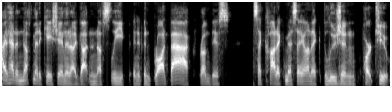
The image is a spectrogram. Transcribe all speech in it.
I'd had enough medication and I'd gotten enough sleep and had been brought back from this psychotic messianic delusion part two,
